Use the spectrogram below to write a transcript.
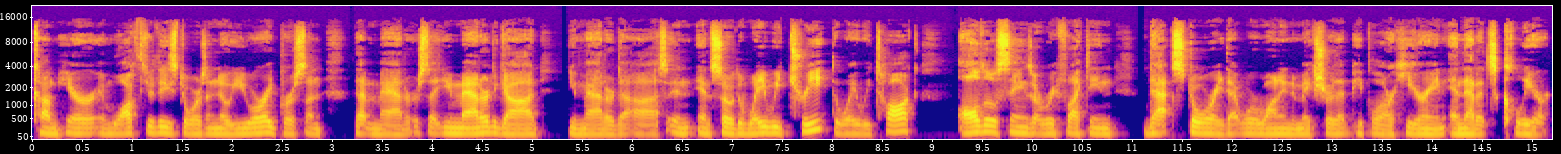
come here and walk through these doors and know you are a person that matters, that you matter to God, you matter to us. And and so the way we treat, the way we talk, all those things are reflecting that story that we're wanting to make sure that people are hearing and that it's clear.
